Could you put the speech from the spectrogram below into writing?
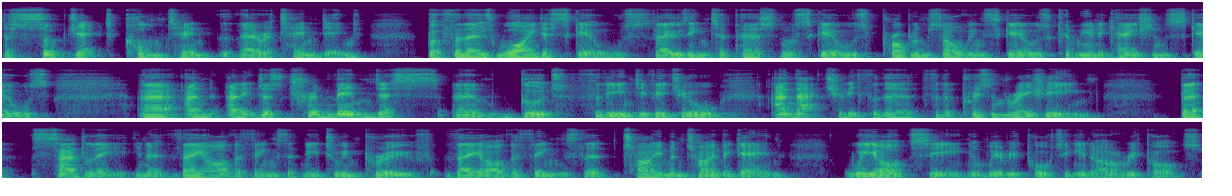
the subject content that they're attending but for those wider skills those interpersonal skills problem solving skills communication skills uh, and and it does tremendous um, good for the individual and actually for the for the prison regime. But sadly you know they are the things that need to improve. They are the things that time and time again we aren't seeing and we're reporting in our reports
